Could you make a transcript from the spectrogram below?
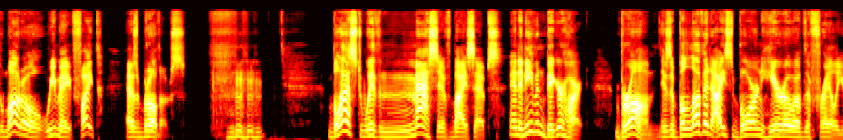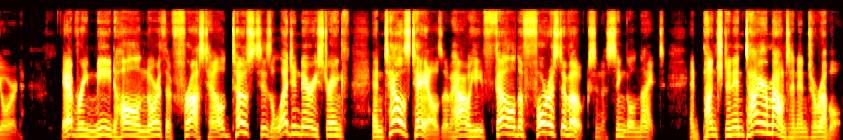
tomorrow we may fight as brothers. Blessed with massive biceps and an even bigger heart, Braum is a beloved ice-born hero of the Freljord. Every mead hall north of Frostheld toasts his legendary strength and tells tales of how he felled a forest of oaks in a single night and punched an entire mountain into rubble.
